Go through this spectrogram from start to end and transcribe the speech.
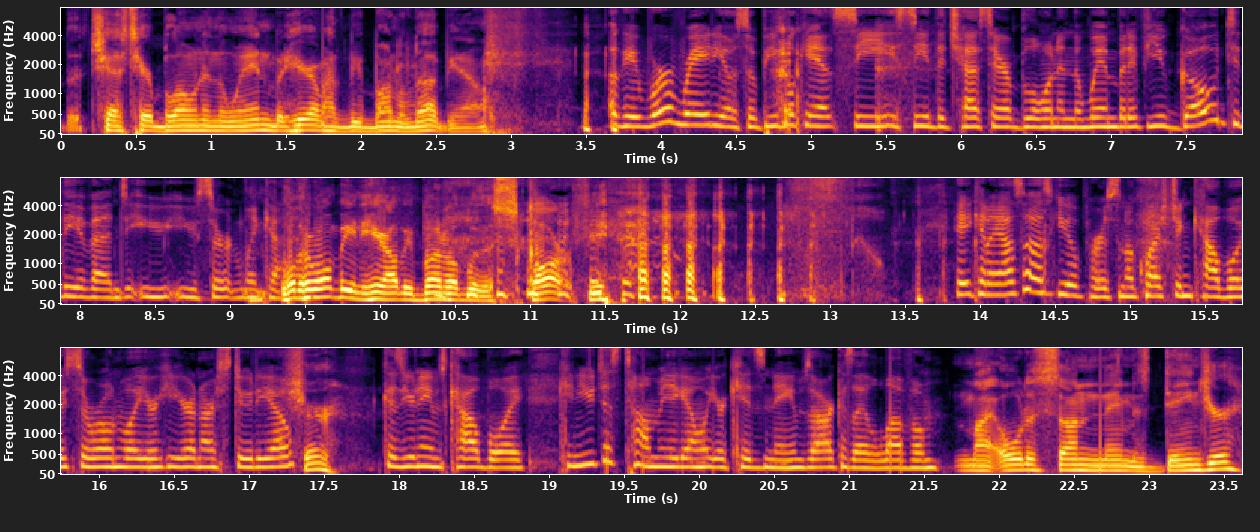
the chest hair blown in the wind. But here I'm gonna have to be bundled up, you know. Okay, we're radio, so people can't see see the chest hair blowing in the wind. But if you go to the event, you you certainly can. Well, there won't be any here. I'll be bundled up with a scarf. Hey, can I also ask you a personal question, Cowboy Cerrone, while you're here in our studio? Sure. Because your name's Cowboy. Can you just tell me again what your kids' names are? Because I love them. My oldest son name is Danger.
